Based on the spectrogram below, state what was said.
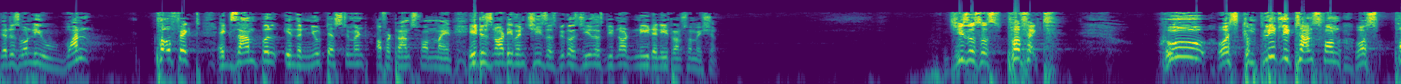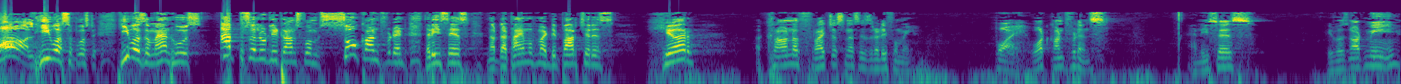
there is only one perfect example in the New Testament of a transformed mind. It is not even Jesus because Jesus did not need any transformation. Jesus was perfect. Who was completely transformed was Paul. He was supposed to, he was a man who was absolutely transformed, so confident that he says, now the time of my departure is here, a crown of righteousness is ready for me. Boy, what confidence. And he says, it was not me,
